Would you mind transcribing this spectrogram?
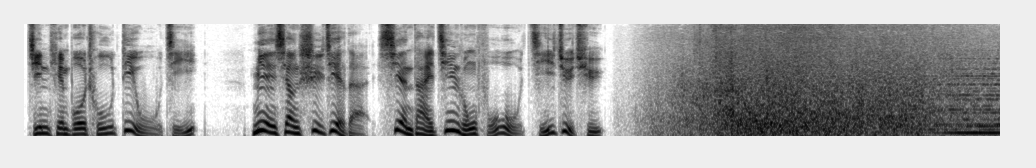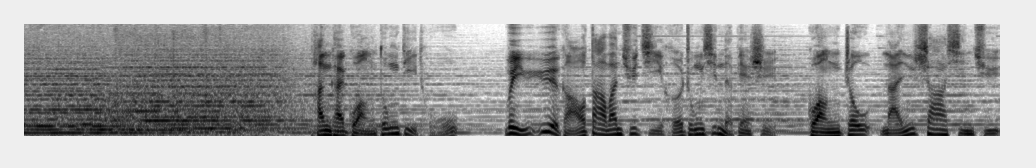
今天播出第五集，面向世界的现代金融服务集聚区。摊开广东地图，位于粤港澳大湾区几何中心的便是广州南沙新区。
